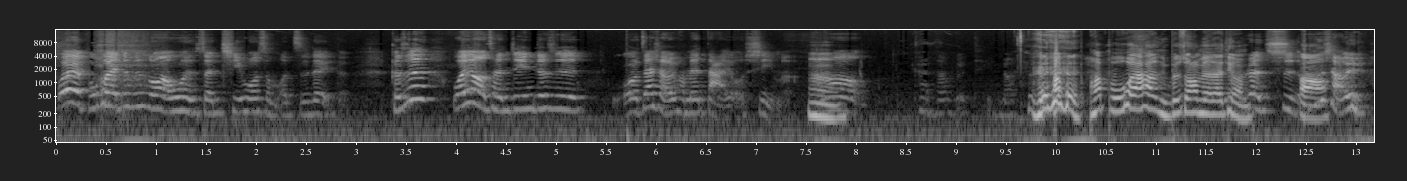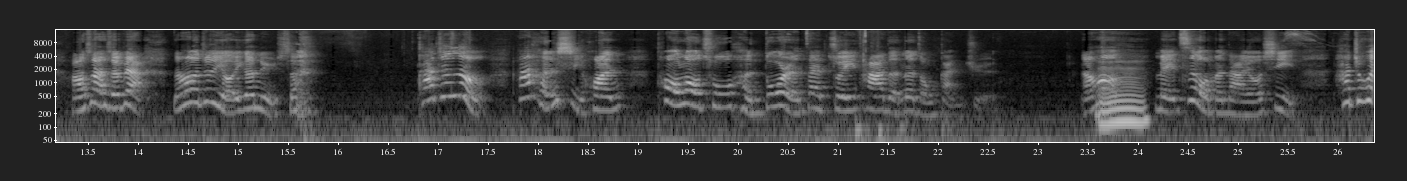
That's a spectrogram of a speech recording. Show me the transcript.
我也不会就是说我很生气或什么之类的。可是我有曾经就是我在小玉旁边打游戏嘛，然后、嗯、看他会听到，他，他不会啊，他你不是说他没有在听我们认识的，不是小玉，好算了随便。然后就有一个女生，她就是那种她很喜欢。透露出很多人在追他的那种感觉，然后每次我们打游戏。他就会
